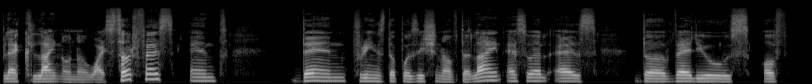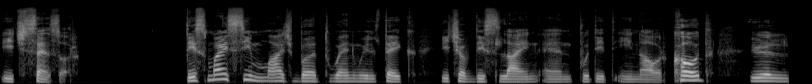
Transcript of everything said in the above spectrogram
black line on a white surface and then prints the position of the line as well as the values of each sensor. This might seem much, but when we'll take each of this line and put it in our code, you'll,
